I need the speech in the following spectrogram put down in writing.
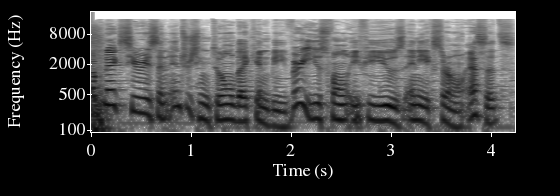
Up next here is an interesting tool that can be very useful if you use any external assets.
